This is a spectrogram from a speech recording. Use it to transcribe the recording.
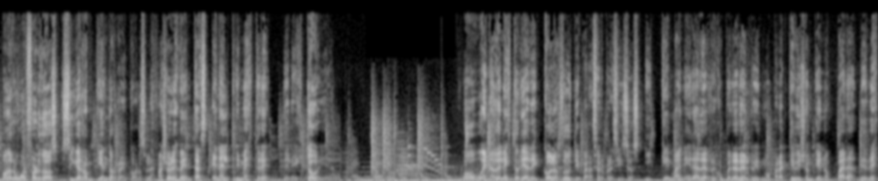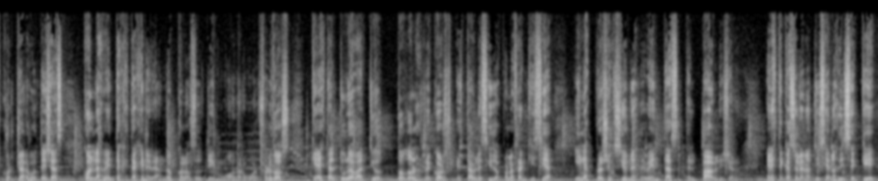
Modern Warfare 2 sigue rompiendo récords, las mayores ventas en el trimestre de la historia. O bueno, de la historia de Call of Duty para ser precisos, y qué manera de recuperar el ritmo para Activision que no para de descorchar botellas con las ventas que está generando Call of Duty Modern Warfare 2, que a esta altura batió todos los récords establecidos por la franquicia y las proyecciones de ventas del publisher. En este caso la noticia nos dice que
